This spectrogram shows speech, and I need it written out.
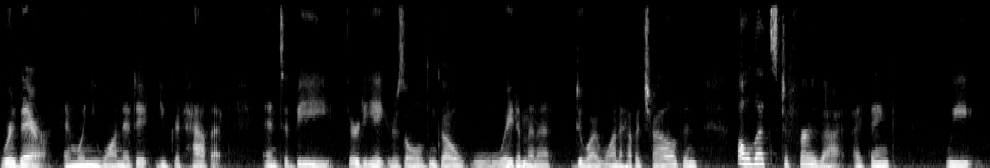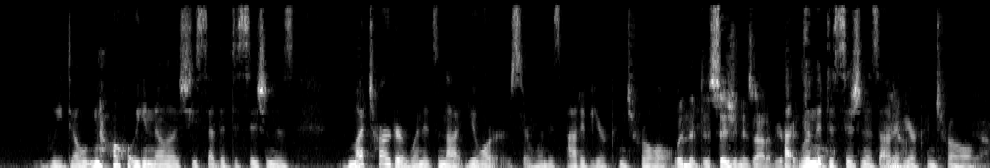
were there, and when you wanted it, you could have it. And to be 38 years old and go, wait a minute, do I want to have a child? And oh, let's defer that. I think we we don't know. You know, as she said, the decision is much harder when it's not yours or when it's out of your control. When the decision is out of your Uh, control. when the decision is out of your control. Yeah.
